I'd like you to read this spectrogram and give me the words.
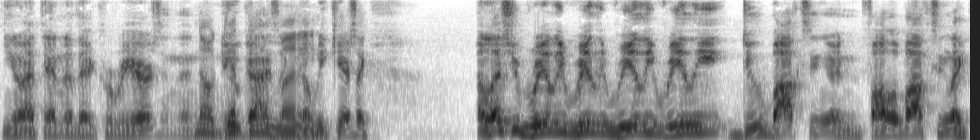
you know at the end of their careers and then No, the new guys like, nobody cares like unless you really really really really do boxing and follow boxing like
